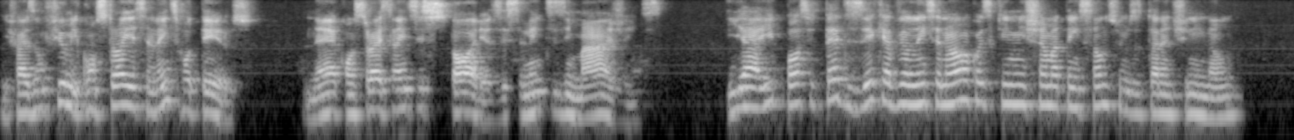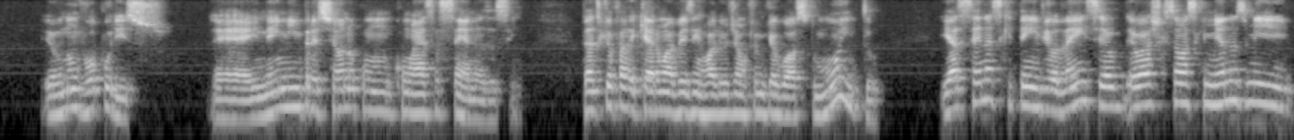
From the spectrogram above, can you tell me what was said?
e faz um filme, constrói excelentes roteiros, né? Constrói excelentes histórias, excelentes imagens. E aí posso até dizer que a violência não é uma coisa que me chama atenção nos filmes do Tarantino, não. Eu não vou por isso. É, e nem me impressiono com, com essas cenas, assim. Tanto que eu falei que era uma vez em Hollywood, é um filme que eu gosto muito, e as cenas que tem violência, eu, eu acho que são as que menos me,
